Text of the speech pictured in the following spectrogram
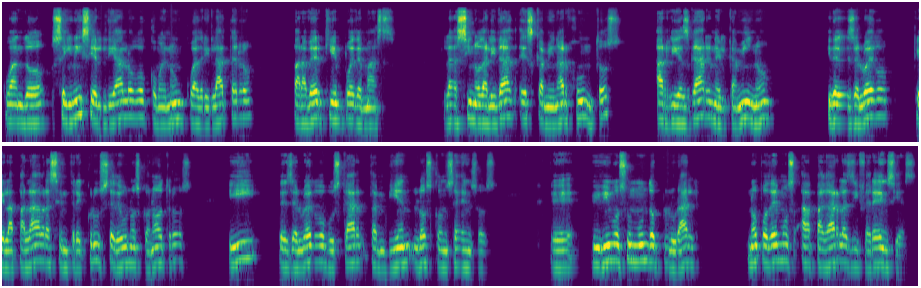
cuando se inicia el diálogo como en un cuadrilátero para ver quién puede más. La sinodalidad es caminar juntos, arriesgar en el camino y desde luego que la palabra se entrecruce de unos con otros y desde luego buscar también los consensos. Eh, vivimos un mundo plural, no podemos apagar las diferencias.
